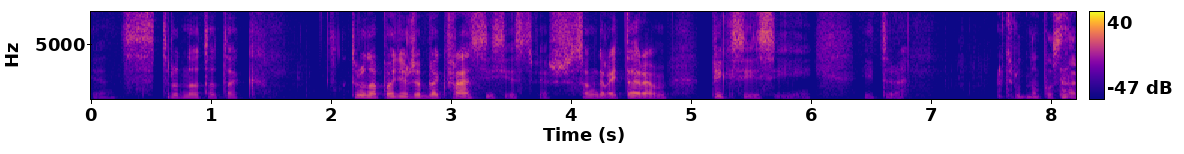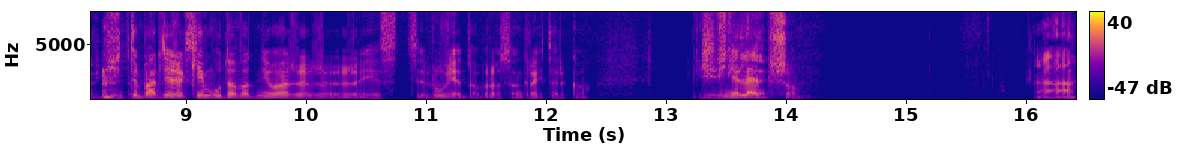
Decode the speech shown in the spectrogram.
więc trudno to tak, trudno powiedzieć, że Black Francis jest, wiesz, songwriterem Pixies i, i tyle. Trudno postawić. Tym bardziej, że. Kim udowodniła, że, że, że jest równie dobrą songwriterką. Jeśli, Jeśli nie lepszą. A?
